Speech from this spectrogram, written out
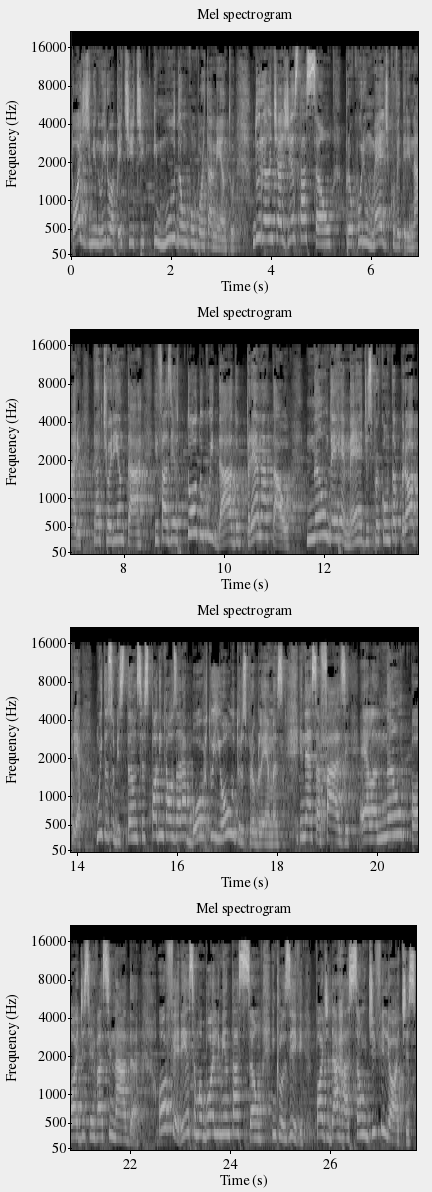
pode diminuir o apetite e mudam o comportamento. Durante a gestação, procure um médico veterinário para te orientar e fazer todo o cuidado pré-natal. Não dê remédios por conta própria. Muitas substâncias podem causar aborto e outros problemas. E nessa fase, ela não pode ser vacinada. Ofereça uma boa alimentação, inclusive pode dar ração de filhotes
